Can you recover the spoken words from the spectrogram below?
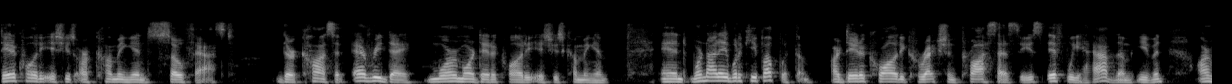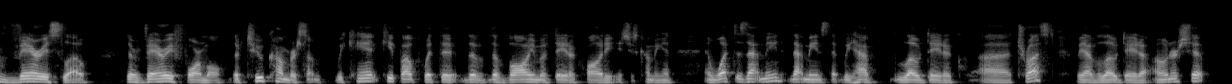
data quality issues are coming in so fast. They're constant every day, more and more data quality issues coming in. And we're not able to keep up with them. Our data quality correction processes, if we have them even, are very slow. They're very formal. They're too cumbersome. We can't keep up with the, the, the volume of data quality issues coming in. And what does that mean? That means that we have low data uh, trust, we have low data ownership,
